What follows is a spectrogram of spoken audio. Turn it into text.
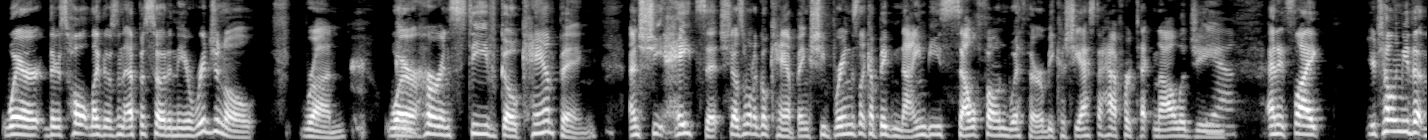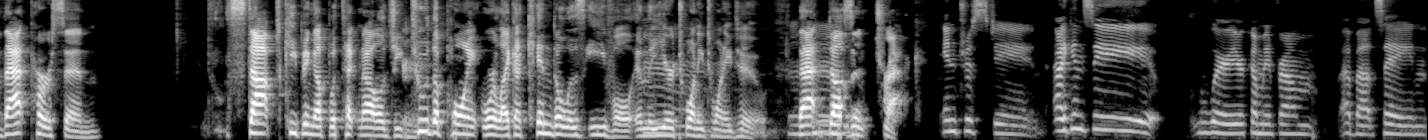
Where there's whole like there's an episode in the original run where her and Steve go camping and she hates it. She doesn't want to go camping. She brings like a big 90s cell phone with her because she has to have her technology. Yeah. And it's like, you're telling me that that person stopped keeping up with technology to the point where like a Kindle is evil in the year Mm. 2022. That Mhm. doesn't track. Interesting. I can see where you're coming from about saying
